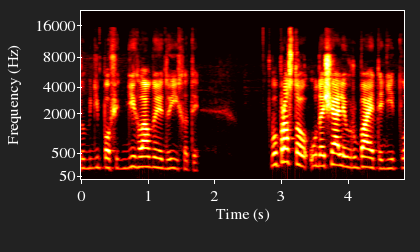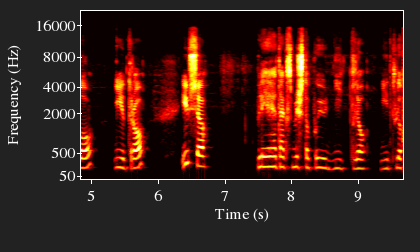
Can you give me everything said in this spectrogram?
Ну мені пофіг, мені головне доїхати. Ви просто у началі врубаєте нітло, нітро, і все. Бля, я так смішно пою нітльо, нітльо.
